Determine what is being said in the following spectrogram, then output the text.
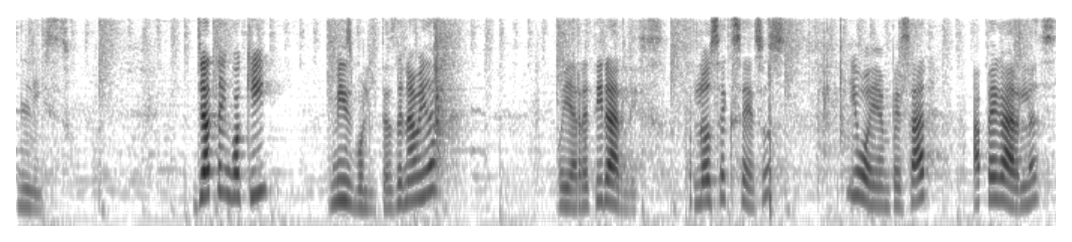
Listo. Ya tengo aquí mis bolitas de Navidad. Voy a retirarles los excesos y voy a empezar a pegarlas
